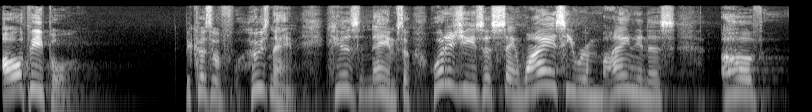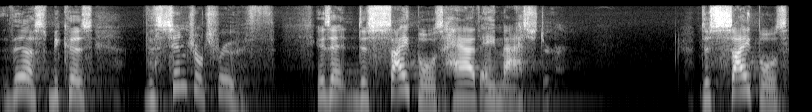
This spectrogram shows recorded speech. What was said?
all people. Because of whose name? His name. So, what is Jesus saying? Why is he reminding us of this? Because the central truth is that disciples have a master. Disciples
